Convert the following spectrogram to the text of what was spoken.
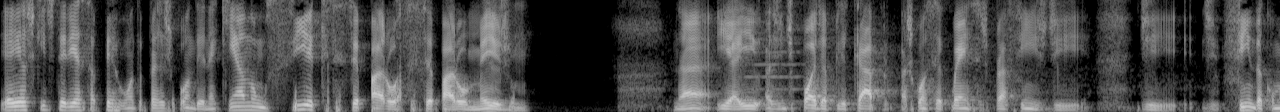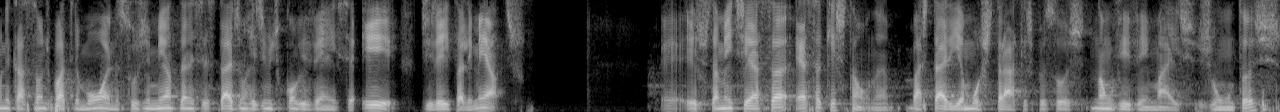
E aí acho que a gente teria essa pergunta para responder, né? Quem anuncia que se separou, se separou mesmo? Né? E aí a gente pode aplicar as consequências para fins de, de, de, fim da comunicação de patrimônio, surgimento da necessidade de um regime de convivência e direito a alimentos? É, é justamente essa essa questão, né? Bastaria mostrar que as pessoas não vivem mais juntas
